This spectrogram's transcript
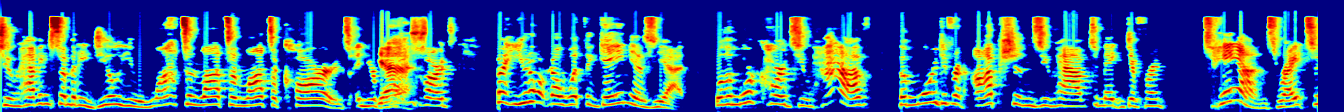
to having somebody deal you lots and lots and lots of cards and you're yes. playing cards, but you don't know what the game is yet. Well, the more cards you have, the more different options you have to make different hands, right? So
